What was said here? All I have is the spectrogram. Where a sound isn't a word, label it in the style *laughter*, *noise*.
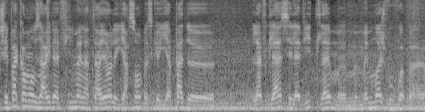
Je sais pas comment vous arrivez à filmer à l'intérieur, les garçons, parce qu'il n'y a pas de lave-glace et la vitre, là, même moi, je vous vois pas. Euh,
